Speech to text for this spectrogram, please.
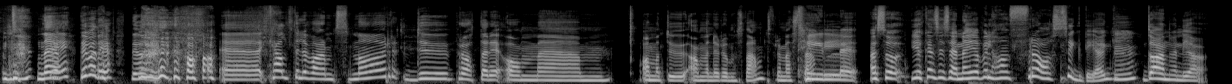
nej. Det var det. Det var det. Eh, kallt eller varmt smör. Du pratade om, ehm, om att du använder rumsvarmt för det mesta. Till, eh, alltså, jag kan säga så här, när jag vill ha en frasig deg, Mm. då använder jag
